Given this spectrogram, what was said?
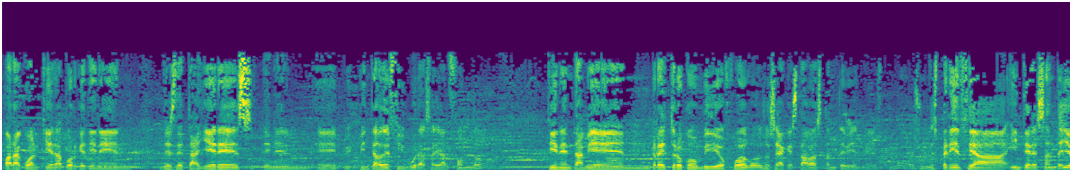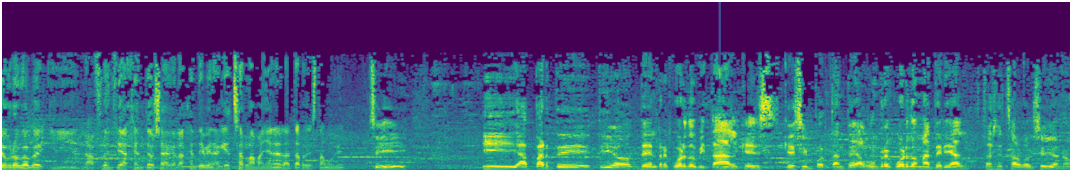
para cualquiera porque tienen desde talleres, tienen eh, pi- pintado de figuras ahí al fondo, tienen también retro con videojuegos, o sea que está bastante bien. Es, una experiencia interesante yo creo que y la afluencia de gente, o sea que la gente viene aquí a echar la mañana y la tarde, está muy bien. Sí. Y aparte, tío, del recuerdo vital, que es, que es importante, ¿algún recuerdo material? ¿Estás echado al bolsillo o no?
